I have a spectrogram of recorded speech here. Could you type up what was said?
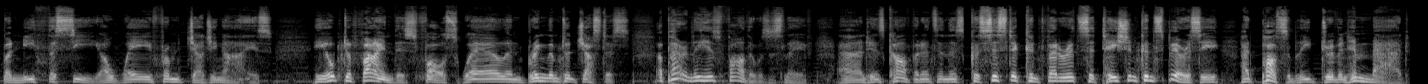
beneath the sea away from judging eyes. He hoped to find this false whale and bring them to justice. Apparently, his father was a slave, and his confidence in this casuistic Confederate cetacean conspiracy had possibly driven him mad.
